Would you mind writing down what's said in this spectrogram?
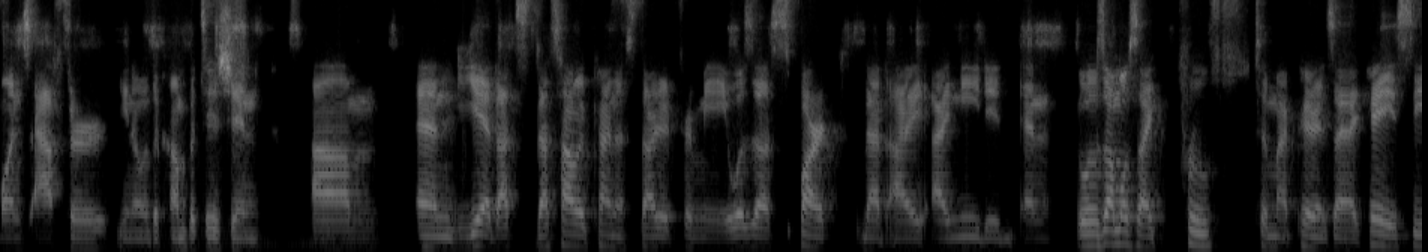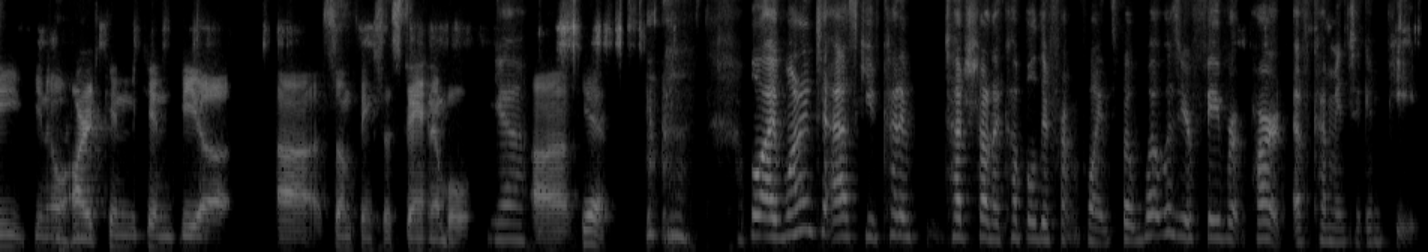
months after, you know, the competition, um, and yeah that's that's how it kind of started for me. It was a spark that i i needed and it was almost like proof to my parents like hey see you know mm-hmm. art can can be a uh, something sustainable. Yeah. Uh, yeah. Well i wanted to ask you've kind of touched on a couple different points but what was your favorite part of coming to compete?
